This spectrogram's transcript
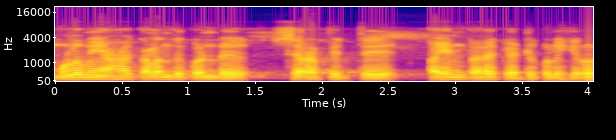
முழுமையாக கலந்து கொண்டு சிறப்பித்து பயன்பெற கேட்டுக்கொள்கிறோம்.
